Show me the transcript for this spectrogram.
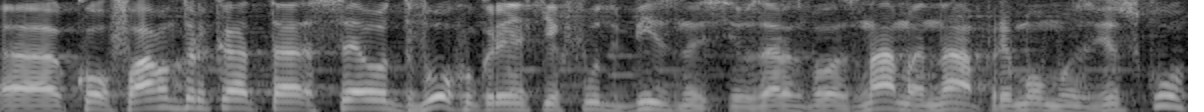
е, кофаундерка та СЕО двох українських фуд-бізнесів, зараз була з нами на прямому зв'язку.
